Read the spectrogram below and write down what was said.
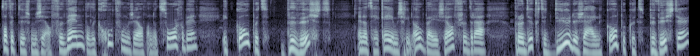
dat ik dus mezelf verwen, dat ik goed voor mezelf aan het zorgen ben. Ik koop het bewust. En dat herken je misschien ook bij jezelf. Zodra producten duurder zijn, koop ik het bewuster.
